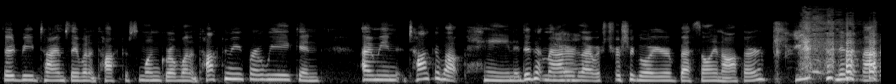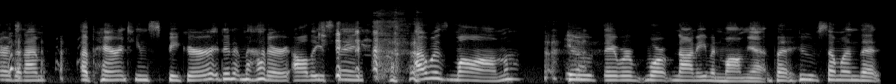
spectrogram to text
there'd be times they wouldn't talk to someone. girl wouldn't talk to me for a week, and I mean, talk about pain. It didn't matter yeah. that I was Tricia Goyer, best-selling author. it didn't matter that I'm a parenting speaker. It didn't matter all these things. I was mom, who they were more not even mom yet, but who someone that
